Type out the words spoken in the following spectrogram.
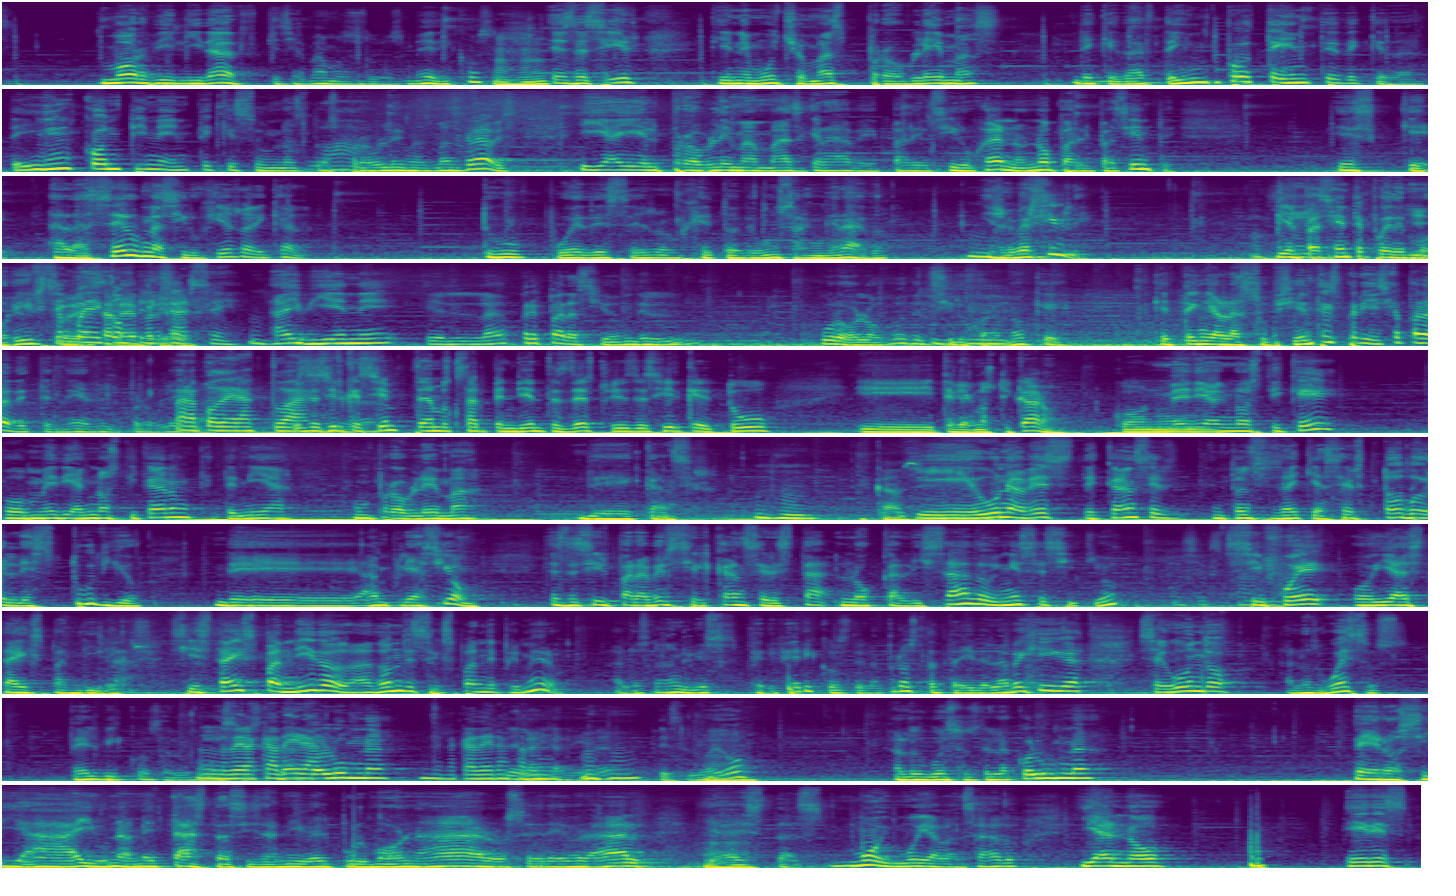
morbilidad que llamamos los médicos, es decir, tiene mucho más problemas de quedarte impotente, de quedarte incontinente, que son los dos problemas más graves. Y hay el problema más grave para el cirujano, no para el paciente, es que al hacer una cirugía radical, tú puedes ser objeto de un sangrado irreversible. Y el paciente puede morirse. puede complicarse. Ahí viene la preparación del urólogo, del cirujano, que, que tenga la suficiente experiencia para detener el problema. Para poder actuar. Es decir, que siempre tenemos que estar pendientes de esto. Y es decir, que tú y te diagnosticaron. Con... Me diagnostiqué o me diagnosticaron que tenía un problema de cáncer. de cáncer. Y una vez de cáncer, entonces hay que hacer todo el estudio de ampliación, es decir, para ver si el cáncer está localizado en ese sitio, si fue o ya está expandido. Si está expandido, ¿a dónde se expande primero? a los ganglios periféricos de la próstata y de la vejiga. Segundo, a los huesos pélvicos, a los huesos de la cadera, la columna, de la cadera también. desde luego, a los huesos de la columna. Pero si hay una metástasis a nivel pulmonar o cerebral, ya estás muy, muy avanzado, ya no eres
